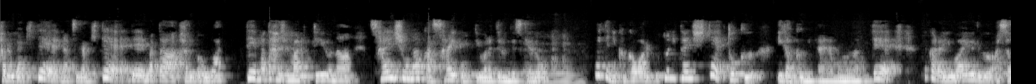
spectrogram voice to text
春が来て、夏が来て、で、また春が終わって、また始まるっていうような、最初なんか最後って言われてるんですけど、すべてに関わることに対して解く医学みたいなものなので、だからいわゆる朝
